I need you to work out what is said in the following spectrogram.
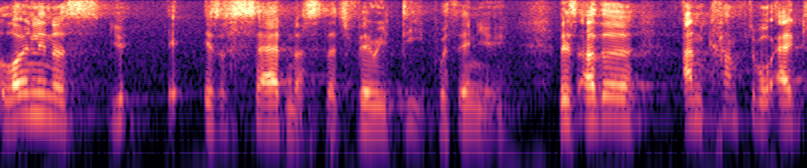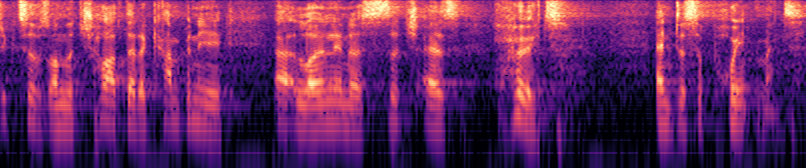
Loneliness is a sadness that's very deep within you. There's other uncomfortable adjectives on the chart that accompany uh, loneliness, such as hurt and disappointment.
